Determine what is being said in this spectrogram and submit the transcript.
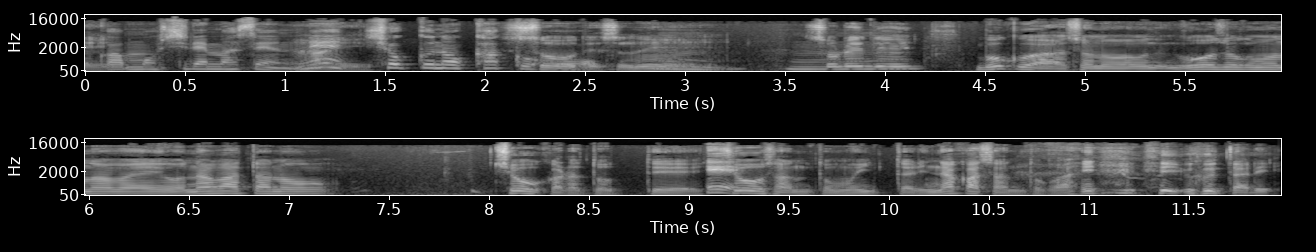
とかもしれませんね。はい。はい、食の確保。そうですね。うん。それで僕はその豪族の名前を永田の長から取って長さんとも言ったり中さんとか 言うたり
